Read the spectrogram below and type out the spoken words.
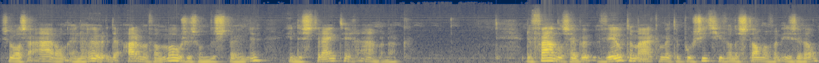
zoals Aaron en Hur de armen van Mozes ondersteunden in de strijd tegen Amalek. De vaandels hebben veel te maken met de positie van de stammen van Israël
